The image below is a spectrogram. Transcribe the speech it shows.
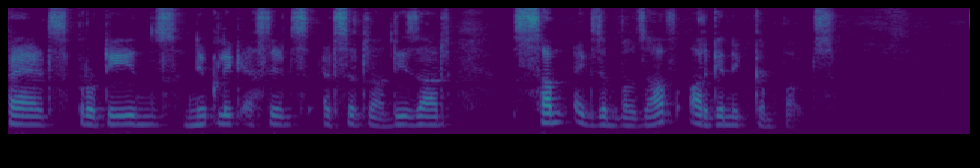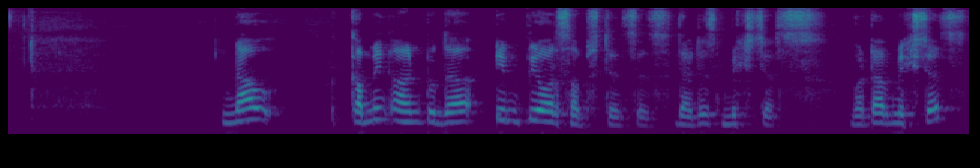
fats proteins nucleic acids etcetera these are some examples of organic compounds now, coming on to the impure substances, that is mixtures. What are mixtures?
